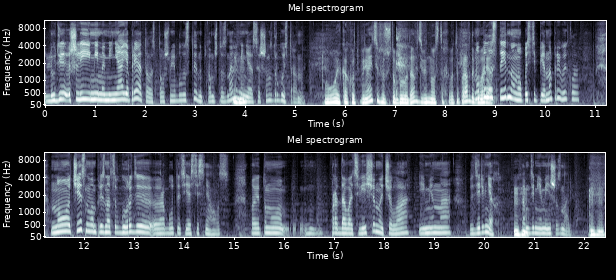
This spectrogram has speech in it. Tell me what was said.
Люди шли мимо меня, я пряталась, потому что мне было стыдно, потому что знали Мгм. меня совершенно с другой стороны. Ой, как вот, понимаете, что было, да, в 90-х? Вот и правда ну, было говорят. стыдно, но постепенно привыкла. Но, честно вам признаться, в городе э, работать я стеснялась. Поэтому продавать вещи начала именно в деревнях, Мгм, там, где меня меньше знали. мгм.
